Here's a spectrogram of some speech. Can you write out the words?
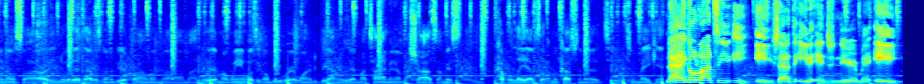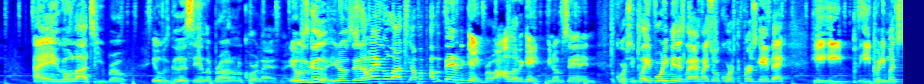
You know, so I already knew that that was going to be a problem. Um, I knew that my win wasn't going to be where it wanted to be. I knew that my timing and my shots, I missed a couple layups that I'm accustomed to, to, to making. Now, I ain't going to lie to you, E. E, shout out to E, the engineer, man. E, I ain't going to lie to you, bro. It was good seeing LeBron on the court last night. It was good. You know what I'm saying? I ain't gonna lie to you. I'm a, I'm a fan of the game, bro. I, I love the game. You know what I'm saying? And of course, he played 40 minutes last night. So of course, the first game back, he he he pretty much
